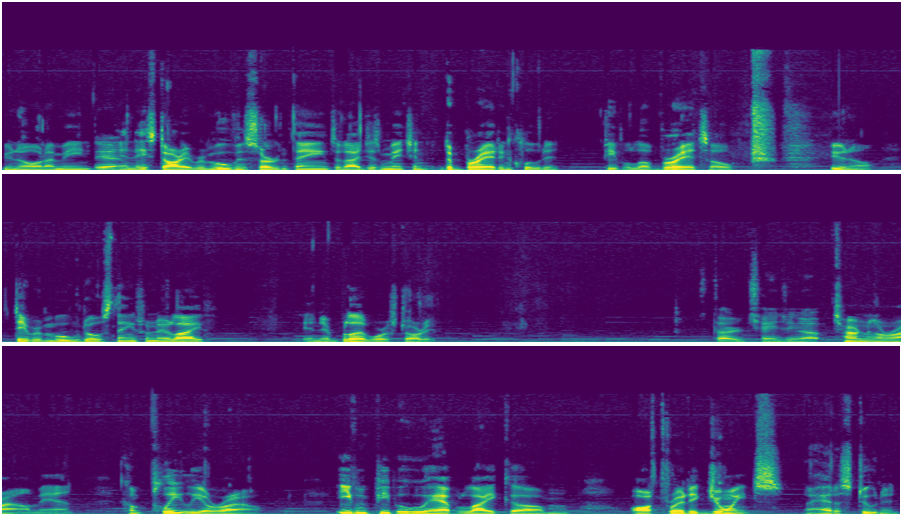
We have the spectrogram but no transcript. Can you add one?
You know what I mean? Yeah. And they started removing certain things that I just mentioned, the bread included. People love bread, so you know they removed those things from their life, and their blood work started Started changing up. turning around, man, completely around. Even people who have like um, arthritic joints. I had a student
